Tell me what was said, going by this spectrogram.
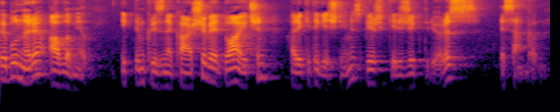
ve bunları avlamayalım. İklim krizine karşı ve doğa için harekete geçtiğimiz bir gelecek diliyoruz. Esen kalın.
